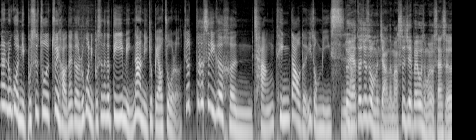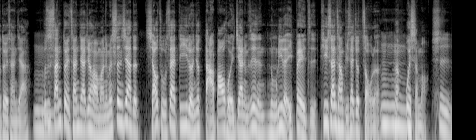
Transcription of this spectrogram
那如果你不是做最好那个，如果你不是那个第一名，那你就不要做了。就这个是一个很常听到的一种迷失、对啊，，这就是我们讲的嘛。世界杯为什么有三十二队参加？嗯不是三队参加就好吗？你们剩下的小组赛第一轮就打包回家，你们这些人努力了一辈子，踢三场比赛就走了，嗯嗯那为什么？是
